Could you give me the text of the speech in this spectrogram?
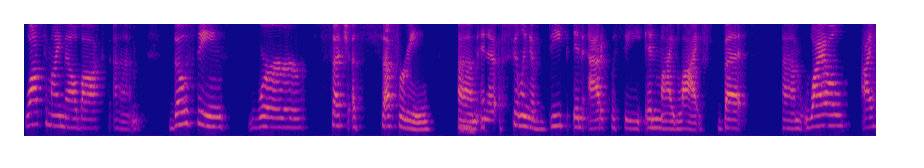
walk to my mailbox. Um, those things were such a suffering um, mm. and a feeling of deep inadequacy in my life. But um, while I,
